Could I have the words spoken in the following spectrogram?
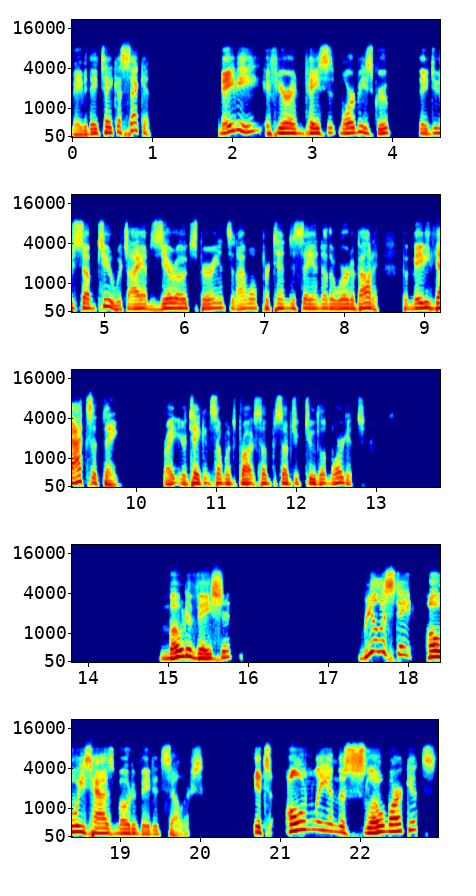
Maybe they take a second. Maybe if you're in Pace Morby's group, they do sub two, which I have zero experience and I won't pretend to say another word about it. But maybe that's a thing, right? You're taking someone's pro- sub- subject to the mortgage. Motivation. Real estate always has motivated sellers. It's only in the slow markets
